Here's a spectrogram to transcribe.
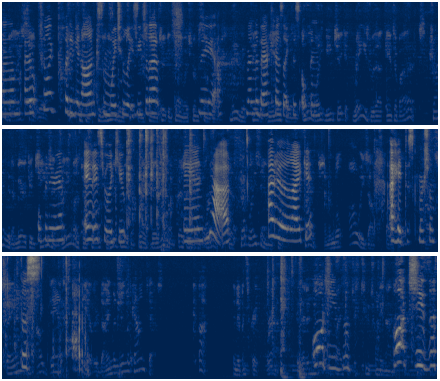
Um, I don't feel like putting it on because I'm way too lazy for that. But yeah. And then the back has like this open, open area. And it's really cute. And yeah, I really like it. I hate this commercial. Those. Oh Jesus! Oh Jesus!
